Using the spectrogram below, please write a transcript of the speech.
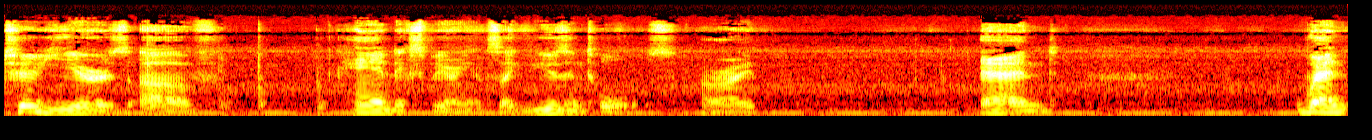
two years of hand experience, like using tools. All right. And when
